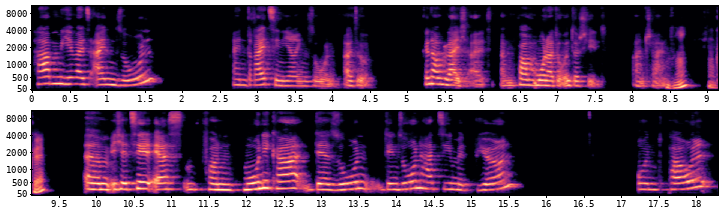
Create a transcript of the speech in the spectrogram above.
haben jeweils einen Sohn, einen 13-jährigen Sohn, also genau gleich alt, ein paar Monate Unterschied anscheinend. Mhm. Okay. Ähm, ich erzähle erst von Monika, der Sohn, den Sohn hat sie mit Björn, und Paul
